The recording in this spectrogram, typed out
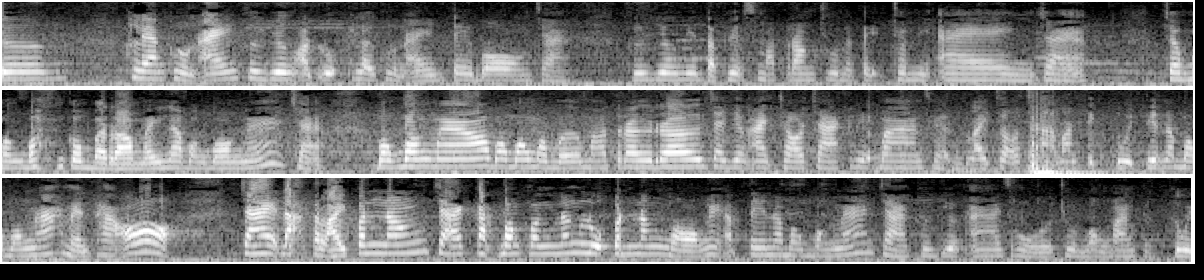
យើងឃ្លាំងខ្លួនឯងគឺយើងអត់លក់ផ្លូវខ្លួនឯងទេបងចាគឺយើងមានតែភាពស្មោះត្រង់ជូនអតិជននេះឯងចាចឹងបងបងកុំបារម្ភអីណាបងបងណាចាបងបងមកបងបងមកមើលមកត្រូវរើចាយើងអាចចរចាគ្នាបានស្រាប់តម្លៃចរចាបានតិចតួចទៀតណាបងបងណាមិនមែនថាអូចែដាក់តម្លៃប៉ុណ្ណឹងចែកាត់បងប៉ុណ្ណឹងលក់ប៉ុណ្ណឹងហ្មងឯអត់ទេណាបងបងណាចាគឺយើងអាចស្រួលជូនបងបានតិចតួច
